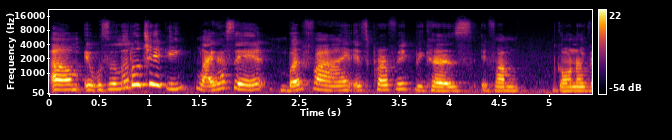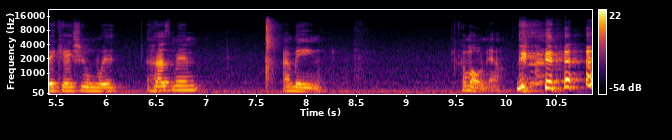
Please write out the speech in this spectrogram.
Um, it was a little cheeky, like I said, but fine. It's perfect because if I'm going on vacation with husband, I mean, come on now.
